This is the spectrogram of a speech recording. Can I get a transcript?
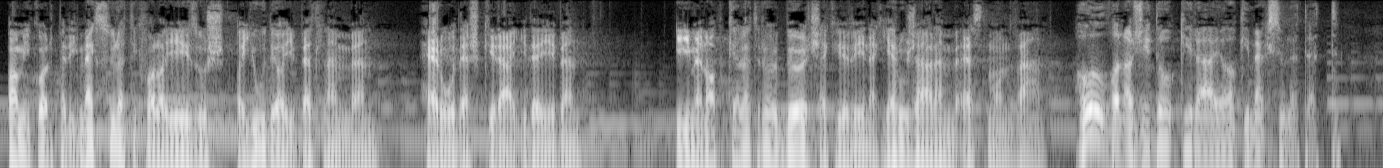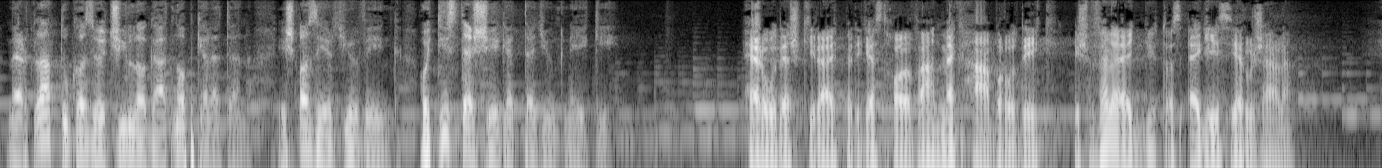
Amikor pedig megszületik vala Jézus a júdeai Betlemben, Heródes király idejében. Íme napkeletről bölcsek jövének Jeruzsálembe ezt mondván. Hol van a zsidó királya, aki megszületett? mert láttuk az ő csillagát napkeleten, és azért jövénk, hogy tisztességet tegyünk néki. Heródes király pedig ezt halván megháborodik, és vele együtt az egész Jeruzsálem.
